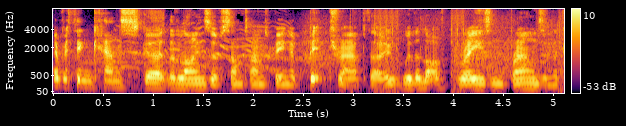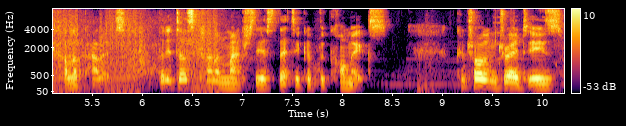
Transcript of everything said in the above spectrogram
Everything can skirt the lines of sometimes being a bit drab though, with a lot of greys and browns in the colour palettes, but it does kind of match the aesthetic of the comics. Controlling Dredd is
